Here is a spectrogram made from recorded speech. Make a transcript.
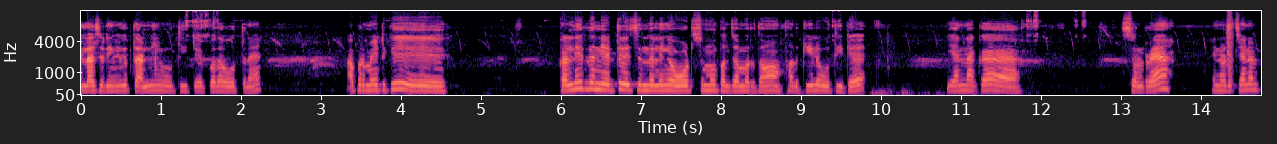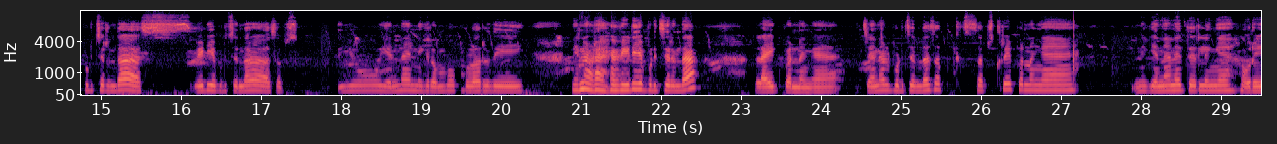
எல்லா செடிங்களுக்கும் தண்ணியும் ஊற்றிட்டு இப்போ தான் ஊற்றுனேன் அப்புறமேட்டுக்கு கல்நீர் தண்ணி எடுத்து வச்சுருந்தேன் இல்லைங்க. ஓட்ஸுமும் பஞ்சாமிர்தம் அது கீழே ஊற்றிட்டேன் ஏன்னாக்கா சொல்கிறேன் என்னோடய சேனல் பிடிச்சிருந்தா வீடியோ பிடிச்சிருந்தா சப்ஸ் ஐயோ என்ன இன்றைக்கி ரொம்ப குளறுதே என்னோடய வீடியோ பிடிச்சிருந்தா லைக் பண்ணுங்கள் சேனல் பிடிச்சிருந்தா சப் சப்ஸ்கிரைப் பண்ணுங்கள் இன்றைக்கி என்னன்னே தெரிலிங்க ஒரே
